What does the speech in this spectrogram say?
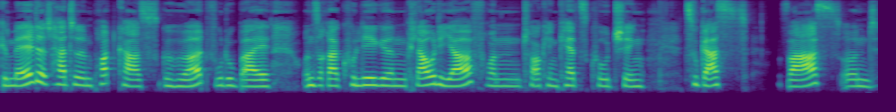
gemeldet hatte, einen Podcast gehört, wo du bei unserer Kollegin Claudia von Talking Cats Coaching zu Gast warst und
